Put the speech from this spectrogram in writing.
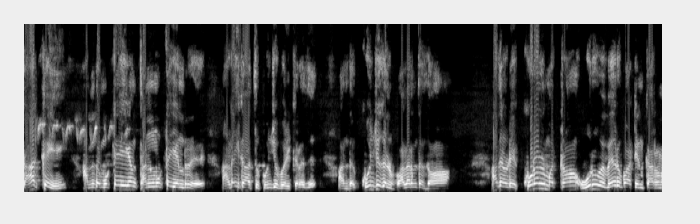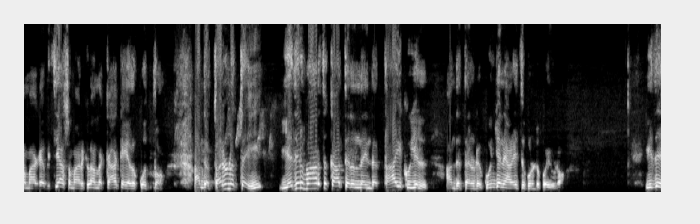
காக்கை அந்த முட்டையையும் தன் முட்டை என்று அடை காத்து குஞ்சு பொரிக்கிறது அந்த குஞ்சுகள் வளர்ந்ததும் அதனுடைய குரல் மற்றும் உருவ வேறுபாட்டின் காரணமாக வித்தியாசமா இருக்கு அந்த காக்கை அதை கொத்தும். அந்த தருணத்தை எதிர்பார்த்து காத்திருந்த இந்த தாய் குயில் அந்த தன்னுடைய குஞ்சனை அழைத்து கொண்டு போய்விடும். இது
